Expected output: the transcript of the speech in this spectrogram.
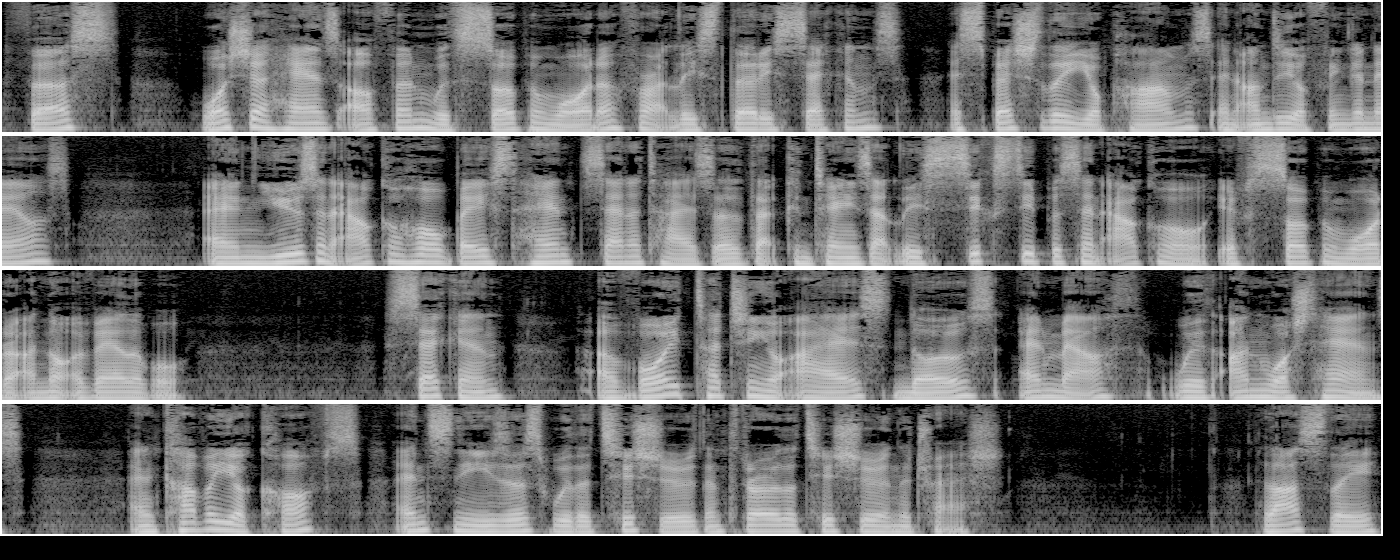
First, wash your hands often with soap and water for at least 30 seconds, especially your palms and under your fingernails. And use an alcohol based hand sanitizer that contains at least 60% alcohol if soap and water are not available. Second, avoid touching your eyes, nose, and mouth with unwashed hands. And cover your coughs and sneezes with a tissue, then throw the tissue in the trash. Lastly,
